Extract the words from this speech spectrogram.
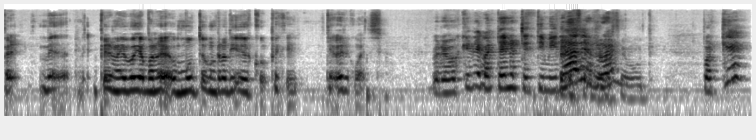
Pero me, pero me voy a poner un mute un ratito, disculpe, que qué vergüenza. ¿Pero por qué le contáis nuestras intimidades, Rubén? ¿Por qué?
